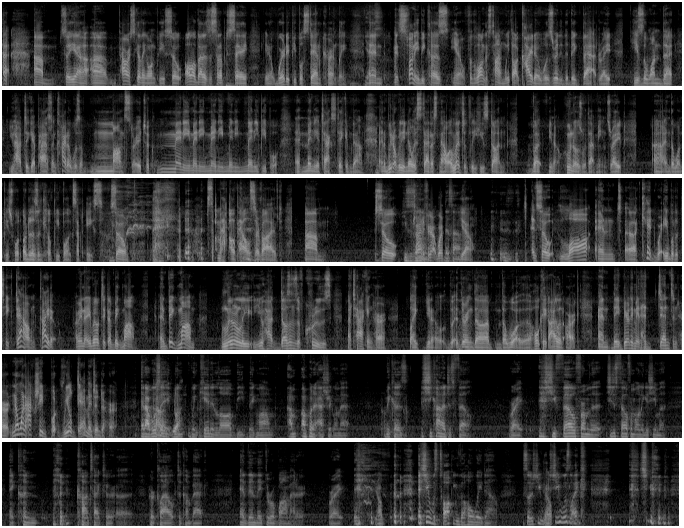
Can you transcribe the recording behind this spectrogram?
that. Um, so yeah, um, power scaling One Piece. So all of that is a setup to say, you know, where do people stand currently? Yes. And it's funny because you know, for the longest time, we thought Kaido was really the big bad, right? He's the one that you had to get past, and Kaido was a monster. It took many, many, many, many, many people and many attacks to take him down. And we don't really know his status now. Allegedly, he's done, but you know, who knows what that means, right? Uh, in the One Piece world. Oda doesn't kill people except Ace. So somehow Pell survived. Um, so He's trying own. to figure out where. That's how. Yeah. And so Law and uh, Kid were able to take down Kaido. I mean, able to take down Big Mom. And Big Mom, literally, you had dozens of crews attacking her, like you know, th- during the the the Whole Cake Island arc, and they barely made a dent in her. No one actually put real damage into her. And I will Uh, say yeah. when when Kid and Law beat Big Mom, I'm I'm putting an asterisk on that because she kind of just fell, right? She fell from the she just fell from Onigashima and couldn't contact her uh, her cloud to come back, and then they threw a bomb at her, right? Yup. and she was talking the whole way down, so she Yep. she was like, she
